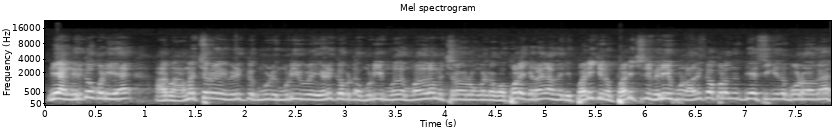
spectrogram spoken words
நீ அங்க இருக்கக்கூடிய அமைச்சரவை எடுக்க முடி- முடிவு எடுக்கப்பட்ட முடிவு முத முதலமைச்சர் அவர் உங்கள்கிட்ட ஒப்படைக்கிறாங்க. அதை நீ படிக்கணும். படிச்சுட்டு வெளியே போகணும். அதுக்கப்புறம் தேசிய கீதம் போடுவாங்க.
